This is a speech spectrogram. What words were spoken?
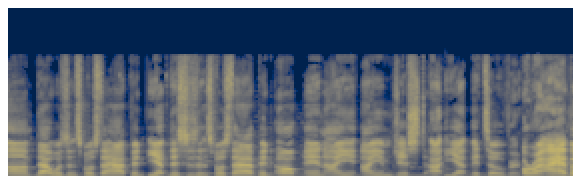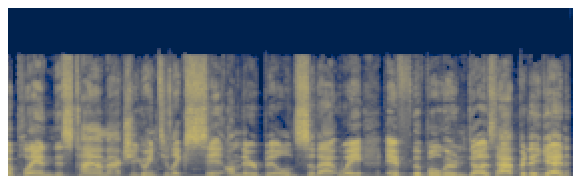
Um, that wasn't supposed to happen. Yep, this isn't supposed to happen. Oh, and I, I am just, uh, yep, it's over. All right, I have a plan. This time I'm actually going to like sit on their builds. So that way, if the balloon does happen again,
